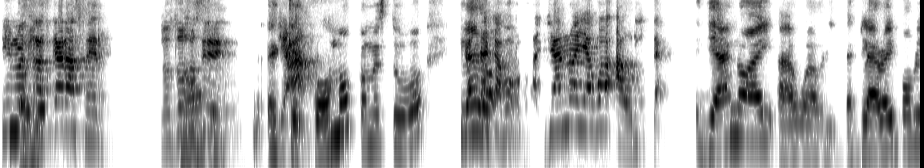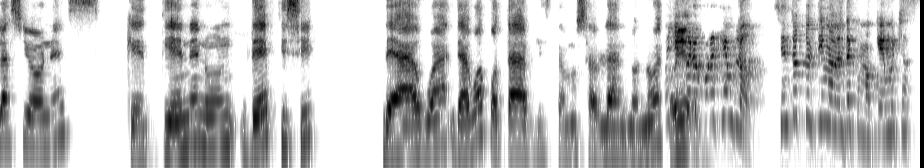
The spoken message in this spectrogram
Y nuestras caras, Fer, los dos así de... ¿Ya? ¿Cómo? ¿Cómo estuvo? Claro, ya se acabó. Ya no hay agua ahorita. Ya no hay agua ahorita. Claro, hay poblaciones que tienen un déficit de agua, de agua potable, estamos hablando, ¿no? Oye, pero por ejemplo, siento que últimamente como que hay muchas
